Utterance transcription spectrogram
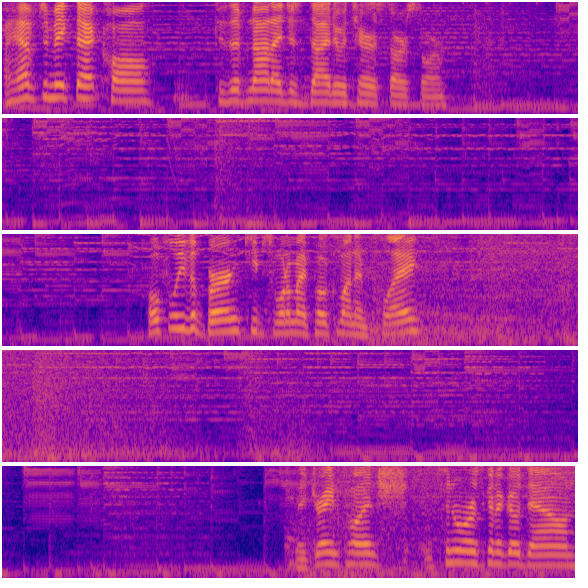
I have to make that call. Because if not, I just die to a Tera Starstorm. Hopefully the burn keeps one of my Pokemon in play. They Drain Punch. Incineroar's gonna go down.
